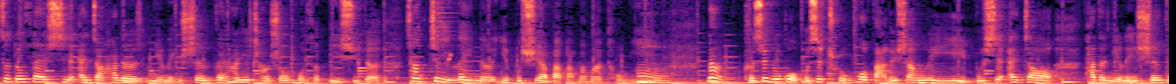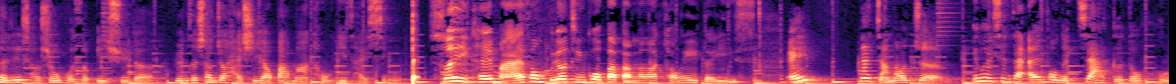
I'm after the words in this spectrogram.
这都算是按照他的年龄身份，他日常生活所必须的。像这一类呢，也不需要爸爸妈妈同意。嗯那可是，如果不是存获法律上利益，不是按照他的年龄、身份、日常生活所必须的，原则上就还是要爸妈同意才行。所以可以买 iPhone 不用经过爸爸妈妈同意的意思。哎，那讲到这。因为现在 iPhone 的价格都很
